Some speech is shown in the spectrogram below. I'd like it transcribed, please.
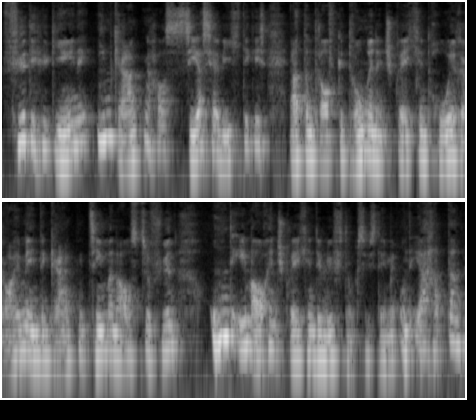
für die Hygiene im Krankenhaus sehr, sehr wichtig ist. Er hat dann darauf gedrungen, entsprechend hohe Räume in den Krankenzimmern auszuführen und eben auch entsprechende Lüftungssysteme. Und er hat dann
